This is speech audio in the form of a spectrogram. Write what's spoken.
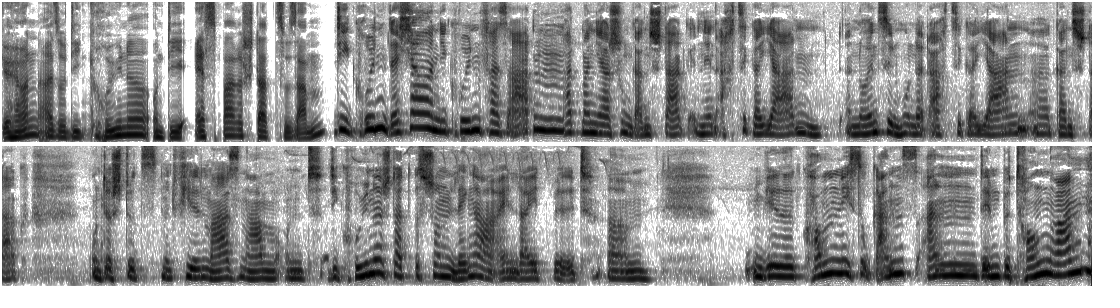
Gehören also die grüne und die essbare Stadt zusammen? Die grünen Dächer und die grünen Fassaden hat man ja schon ganz stark in den 80er Jahren, 1980er Jahren äh, ganz stark unterstützt mit vielen Maßnahmen. Und die grüne Stadt ist schon länger ein Leitbild. Ähm, wir kommen nicht so ganz an den Beton ran.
